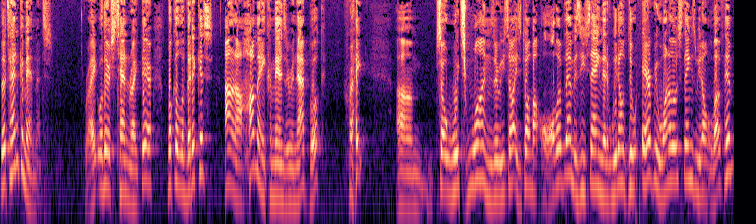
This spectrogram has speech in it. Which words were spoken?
The Ten Commandments. Right? Well, there's ten right there. Book of Leviticus. I don't know how many commands are in that book. Right? Um, so which ones are he talking? Is he talking about all of them? Is he saying that if we don't do every one of those things, we don't love him?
